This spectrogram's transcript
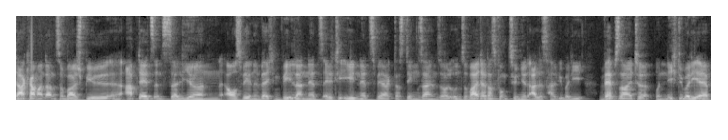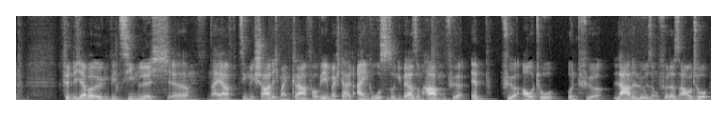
Da kann man dann zum Beispiel äh, Updates installieren, auswählen, in welchem WLAN-Netz, LTE-Netzwerk das Ding sein soll und so weiter. Das funktioniert alles halt über die Webseite und nicht über die App. Finde ich aber irgendwie ziemlich, ähm, naja, ziemlich schade. Ich meine, klar, VW möchte halt ein großes Universum haben für App, für Auto und für Ladelösung für das Auto.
